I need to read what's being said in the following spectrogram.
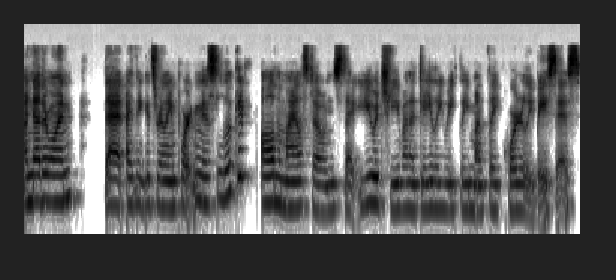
Another one, that I think it's really important is look at all the milestones that you achieve on a daily, weekly, monthly, quarterly basis.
